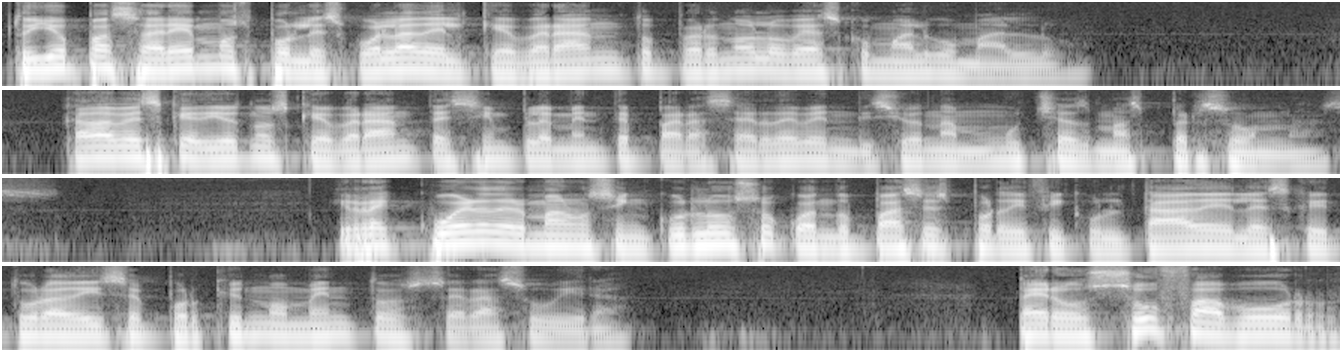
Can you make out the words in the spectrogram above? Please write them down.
Tú y yo pasaremos por la escuela del quebranto, pero no lo veas como algo malo. Cada vez que Dios nos quebranta es simplemente para hacer de bendición a muchas más personas. Y recuerda, hermanos, incluso cuando pases por dificultades, la Escritura dice, porque un momento será su ira, pero su favor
